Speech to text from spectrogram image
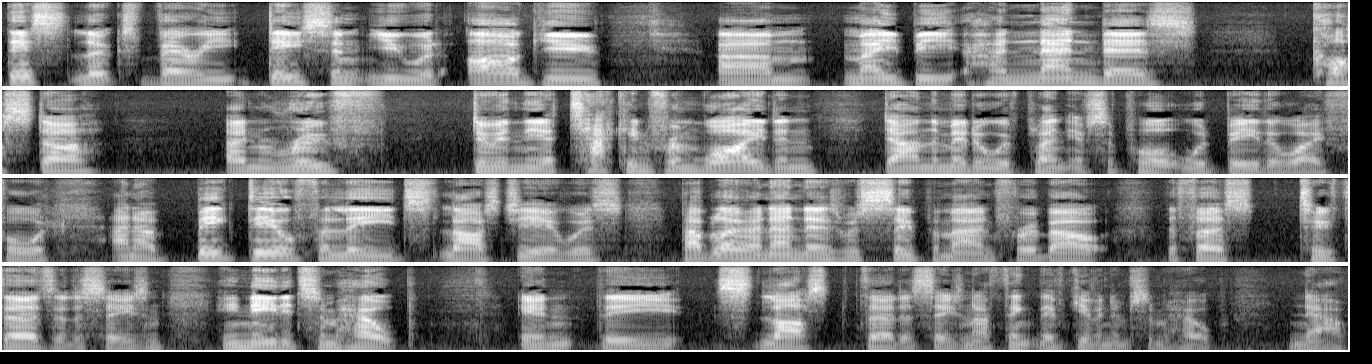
this looks very decent. You would argue um, maybe Hernandez, Costa, and Roofe doing the attacking from wide and down the middle with plenty of support would be the way forward. And a big deal for Leeds last year was Pablo Hernandez was Superman for about the first two thirds of the season. He needed some help in the last third of the season. I think they've given him some help now.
